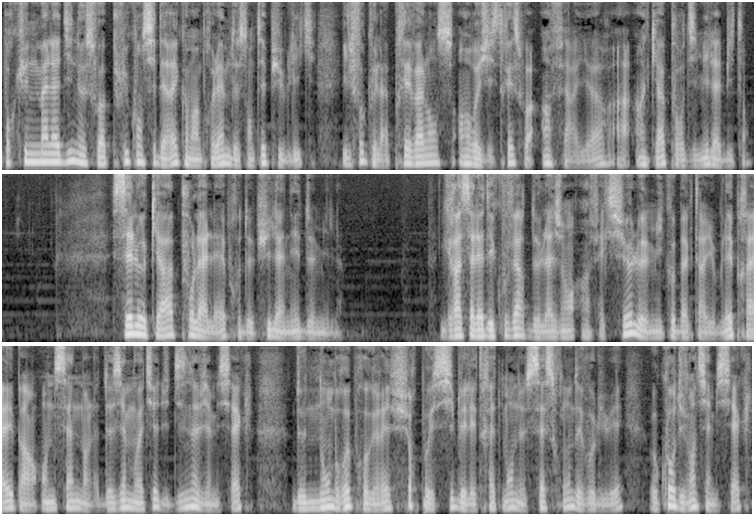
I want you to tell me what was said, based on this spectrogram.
Pour qu'une maladie ne soit plus considérée comme un problème de santé publique, il faut que la prévalence enregistrée soit inférieure à 1 cas pour 10 000 habitants. C'est le cas pour la lèpre depuis l'année 2000. Grâce à la découverte de l'agent infectieux, le Mycobacterium leprae, par Hansen dans la deuxième moitié du 19e siècle, de nombreux progrès furent possibles et les traitements ne cesseront d'évoluer au cours du 20e siècle,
